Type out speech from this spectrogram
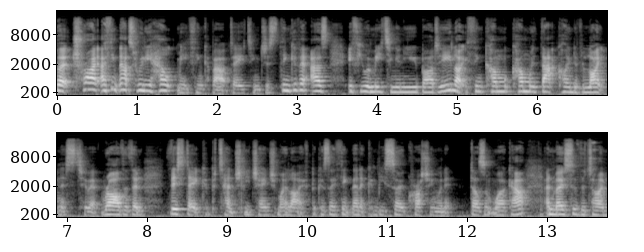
but try. I think that's really helped me think about dating. Just think of it as if you were meeting a new buddy. Like think come come with that kind of lightness to it, rather than this date could potentially change my life. Because I think then it can be so crushing when it doesn't work out, and most of the time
